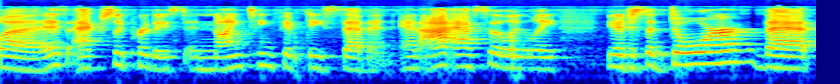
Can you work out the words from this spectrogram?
Was actually produced in 1957, and I absolutely, you know, just adore that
